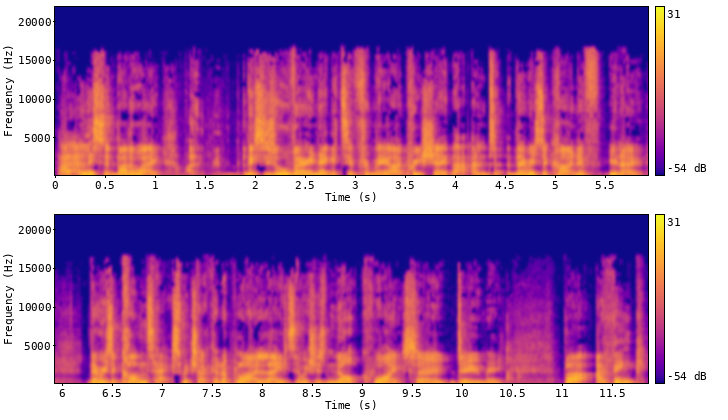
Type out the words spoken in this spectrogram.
And, and listen, by the way, uh, this is all very negative for me. I appreciate that, and there is a kind of you know there is a context which I can apply later, which is not quite so doomy. But I think.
